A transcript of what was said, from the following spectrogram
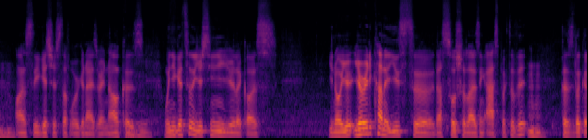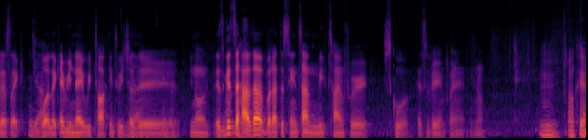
Mm-hmm. Honestly, get your stuff organized right now. Because mm-hmm. when you get to your senior year, like us, you know, you're, you're already kind of used to that socializing aspect of it. Because look at us, like, Yeah. what, like every night we talking to each Yeah, other. yeah. You know, it's good to have that, but at the same time, make time for school. It's very important, you know. Mm, okay,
